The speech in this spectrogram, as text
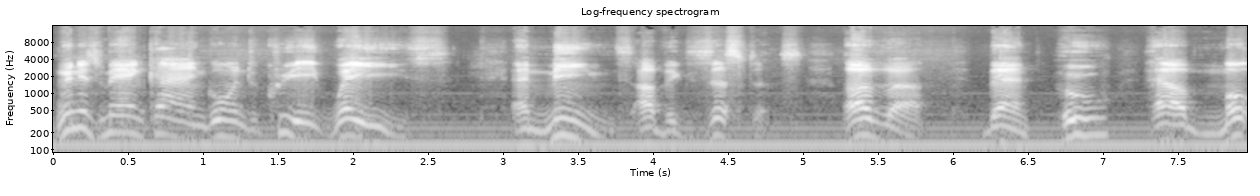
When is mankind going to create ways and means of existence other than who have mo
